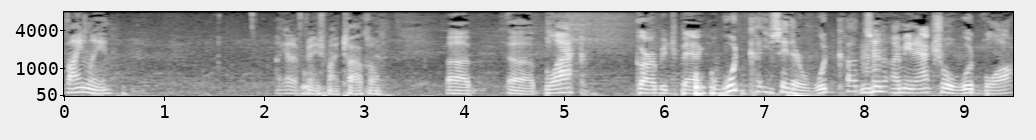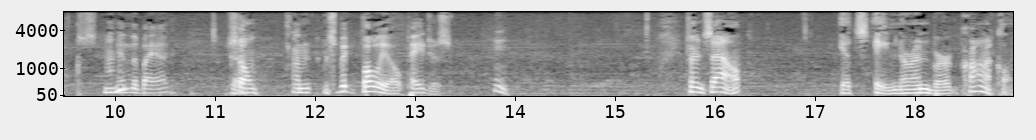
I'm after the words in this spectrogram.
finally, I got to finish my taco. Uh, black garbage bag. Wood. cut- You say there are wood cuts in? I mean, actual wood blocks in the bag. So um, it's a big folio of pages. Turns out it's a Nuremberg Chronicle,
